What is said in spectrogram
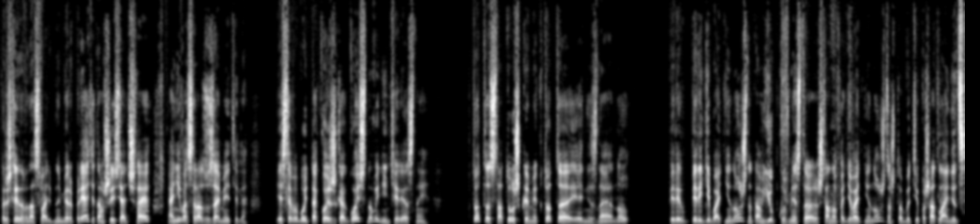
пришли на свадебное мероприятие, там 60 человек, они вас сразу заметили. Если вы будете такой же, как гость, ну, вы неинтересный. Кто-то с татушками, кто-то, я не знаю, ну, перегибать не нужно, там юбку вместо штанов одевать не нужно, чтобы типа шотландец,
